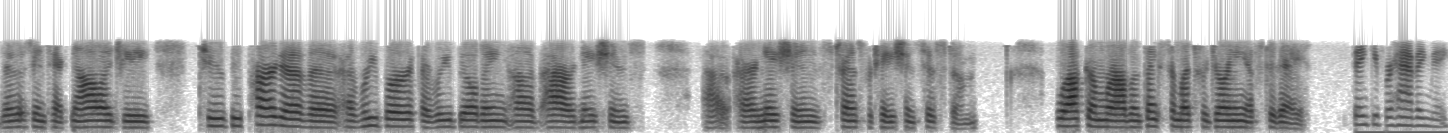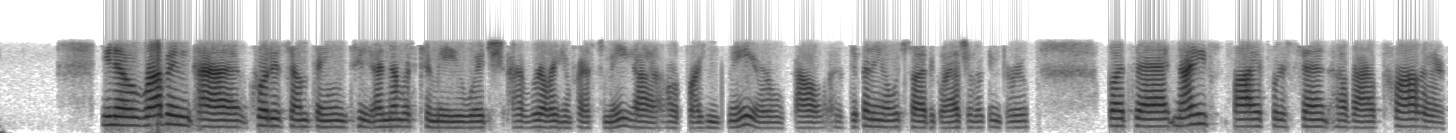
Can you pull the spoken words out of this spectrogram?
those in technology to be part of a, a rebirth, a rebuilding of our nation's uh, our nation's transportation system. Welcome, Robyn. Thanks so much for joining us today. Thank you for having me. You know, Robyn uh, quoted something to uh, numbers to me, which uh, really impressed me, uh, or frightened me, or how, depending on which side of the glass you're looking through. But that 95% of our products,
